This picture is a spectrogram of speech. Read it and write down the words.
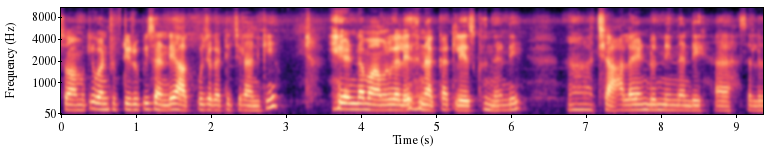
స్వామికి వన్ ఫిఫ్టీ రూపీస్ అండి ఆకుపూజ కట్టించడానికి. ఎండ మామూలుగా లేదు నాకు అట్లా వేసుకుందండి. చాలా ఎండ ఉన్నిందండి. అసలు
